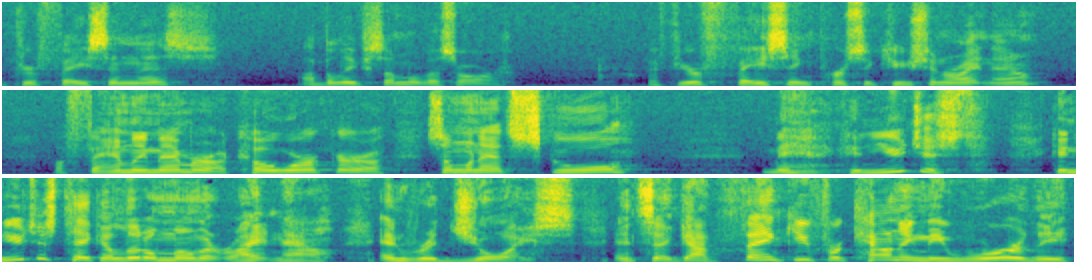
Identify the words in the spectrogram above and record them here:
If you're facing this, I believe some of us are. If you're facing persecution right now, a family member, a coworker, a, someone at school, man, can you just can you just take a little moment right now and rejoice and say, God, thank you for counting me worthy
